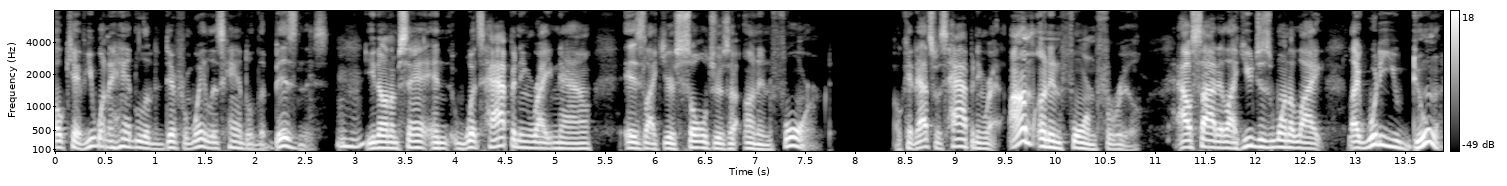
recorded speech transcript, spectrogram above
okay. If you want to handle it a different way, let's handle the business. Mhm. You know what I'm saying? And what's happening right now is like your soldiers are uninformed. Okay, that's what's happening right. I'm uninformed for real. Outside of like you just want to like like what are you doing?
